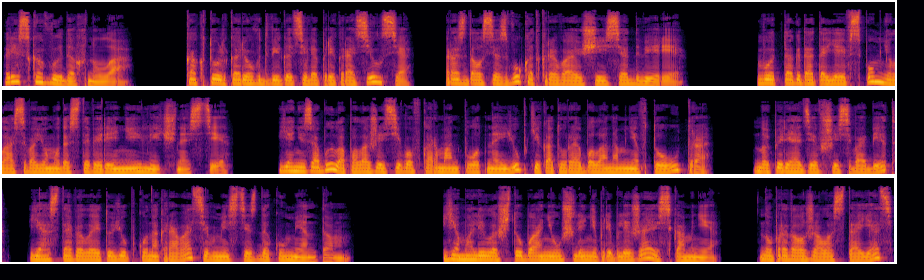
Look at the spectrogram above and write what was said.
резко выдохнула. Как только рев двигателя прекратился, раздался звук открывающейся двери. Вот тогда-то я и вспомнила о своем удостоверении личности. Я не забыла положить его в карман плотной юбки, которая была на мне в то утро, но, переодевшись в обед, я оставила эту юбку на кровати вместе с документом. Я молилась, чтобы они ушли, не приближаясь ко мне, но продолжала стоять,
